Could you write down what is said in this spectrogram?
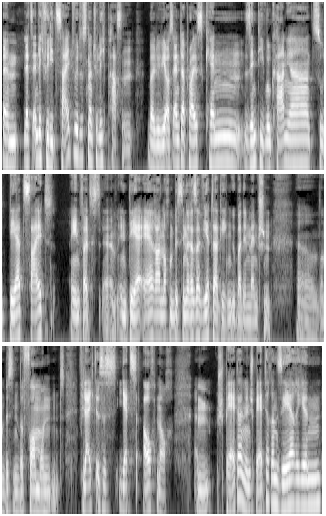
Ähm, letztendlich für die Zeit würde es natürlich passen, weil wie wir aus Enterprise kennen, sind die Vulkanier zu der Zeit, jedenfalls ähm, in der Ära, noch ein bisschen reservierter gegenüber den Menschen. Äh, so ein bisschen bevormundend. Vielleicht ist es jetzt auch noch. Ähm, später, in den späteren Serien,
